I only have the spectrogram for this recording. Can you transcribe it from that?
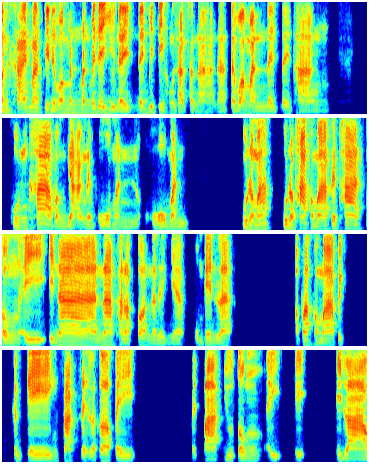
มันคล้ายมากทีเดียวว่ามันมันไม่ได้อยู่ในในมิติของศาสนานะ แต่ว่ามันในในทางคุณค่าบางอย่างเนี่ยผมว่ามันโหมันคุณภาพคุณภาพของม้าไปพาดตรงไอ้ไอ้หน้าหน้าพารากอนอะไรเงี้ยผมเห็นแล้วเอาผ้าของม้าไปกางเกงซักเสร็จแล้วก็ไป ไปตากอยู่ตรงไอ้ไอ้ไอ้ราว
